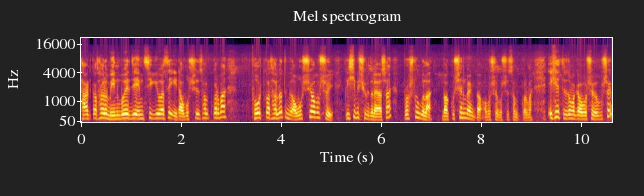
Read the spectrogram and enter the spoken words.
থার্ড কথা হলো মেন বইয়ের যে এমসিকিউ আছে, এটা অবশ্যই সলভ করবা। ফোর্থ কথা হলো তুমি অবশ্যই অবশ্যই কৃষি বিশ্ববিদ্যালয়ে আসা প্রশ্নগুলা বা কোশ্চেন ব্যাংকটা অবশ্যই অবশ্যই সলভ করবা। এক্ষেত্রে তোমাকে অবশ্যই অবশ্যই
